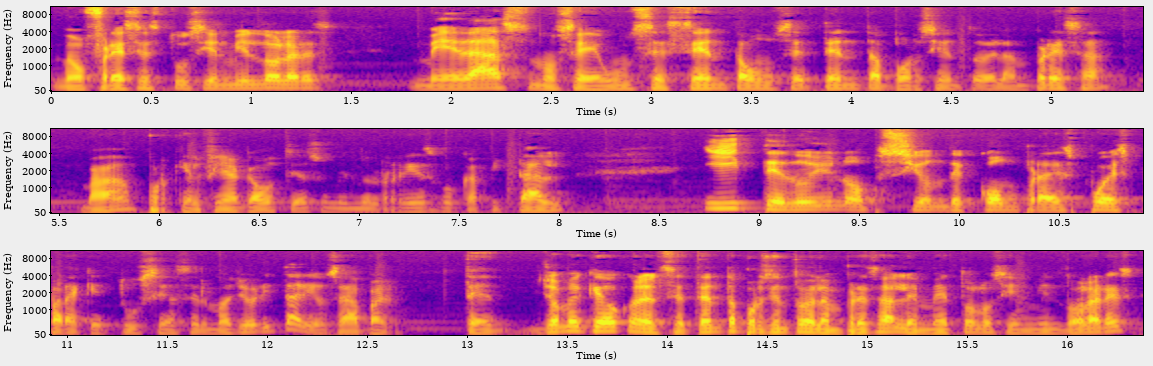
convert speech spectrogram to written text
me ofreces tú 100 mil dólares, me das, no sé, un 60 o un 70% de la empresa, ¿va? Porque al fin y al cabo estoy asumiendo el riesgo capital. Y te doy una opción de compra después para que tú seas el mayoritario. O sea, bueno, yo me quedo con el 70% de la empresa, le meto los 100 mil dólares.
